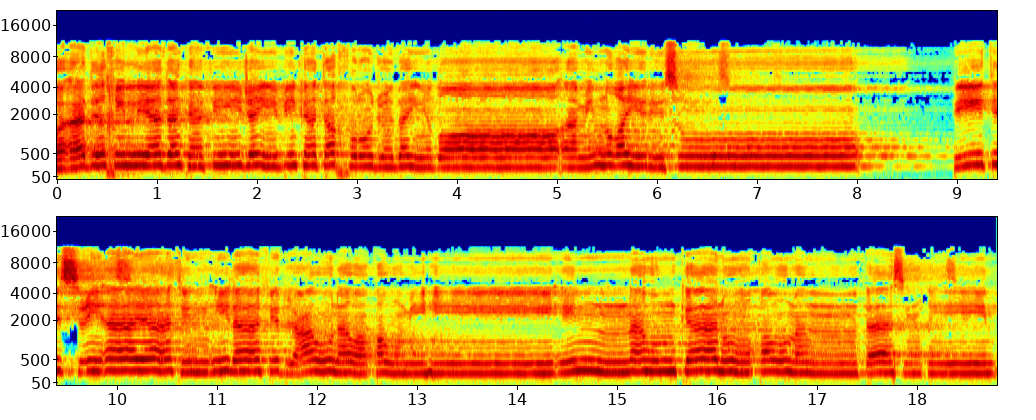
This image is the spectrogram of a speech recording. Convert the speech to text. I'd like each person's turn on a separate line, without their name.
وأدخل
يدك في جيبك تخرج بيضاء من غير سوء في تسع آيات إلى فرعون وقومه إنهم كانوا قوما فاسقين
